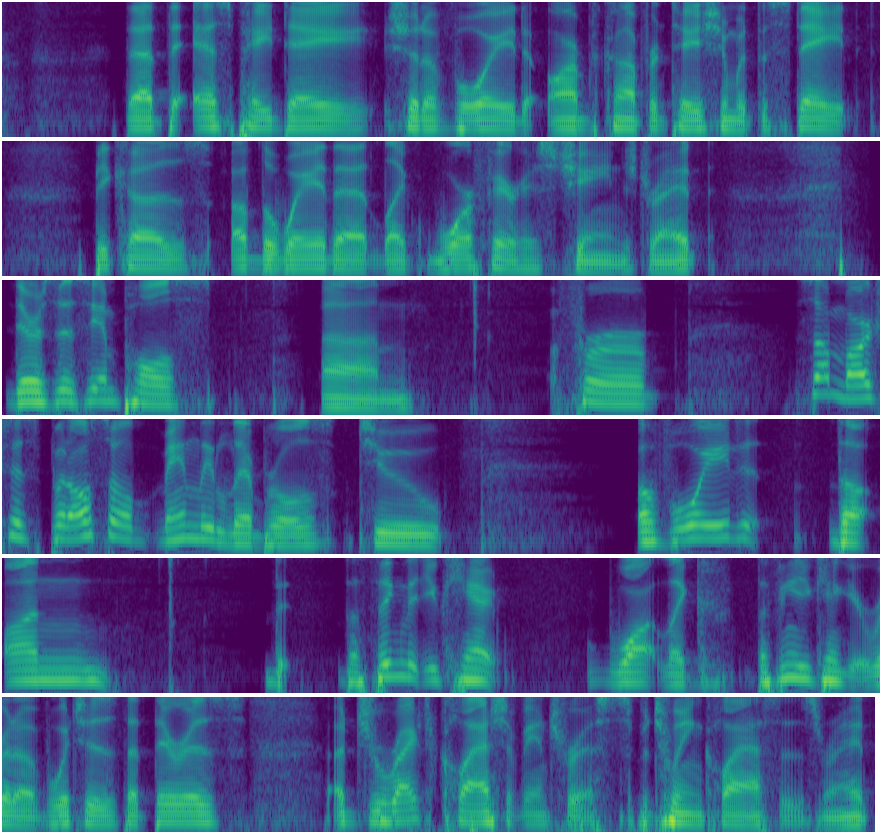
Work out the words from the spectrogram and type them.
that the SPD should avoid armed confrontation with the state because of the way that like warfare has changed, right? There's this impulse um, for some Marxists, but also mainly liberals, to avoid the un the, the thing that you can't want like the thing you can't get rid of, which is that there is a direct clash of interests between classes, right?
